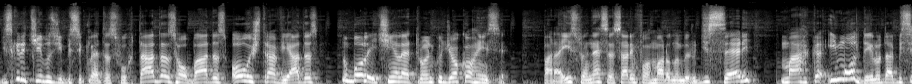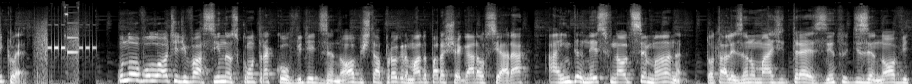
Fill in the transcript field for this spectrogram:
descritivos de bicicletas furtadas, roubadas ou extraviadas no boletim eletrônico de ocorrência. Para isso é necessário informar o número de série, marca e modelo da bicicleta. O novo lote de vacinas contra a Covid-19 está programado para chegar ao Ceará ainda nesse final de semana, totalizando mais de 319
